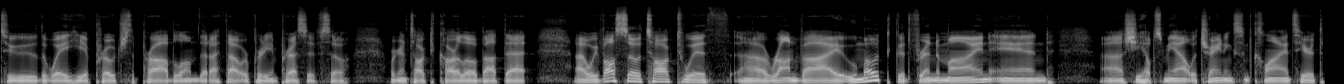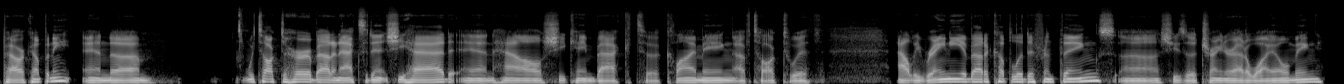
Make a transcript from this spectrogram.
to the way he approached the problem that I thought were pretty impressive. So we're going to talk to Carlo about that. Uh, we've also talked with uh, Rannveig Aamodt, good friend of mine, and uh, she helps me out with training some clients here at the Power Company. And um, we talked to her about an accident she had and how she came back to climbing. I've talked with Alli Rainey about a couple of different things. Uh, she's a trainer out of Wyoming.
